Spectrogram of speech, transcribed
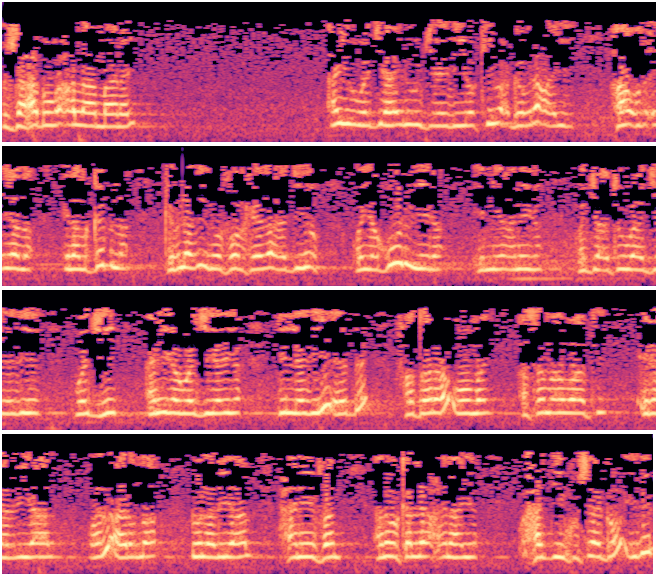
mustaxabu waxaa la ammaanay ayuu wajaha inuu jeediyo kii wax gowracayay haa udxiyada ila alqibla qiblada inuu foolkeeda aadiyo wayaquulu yihaa inii aniga wajahtu waa jeediyey wejhi aniga wejigayga liladii eebe fadara uumay asamaawaati iraryaal waalarda dhulalyaal xaniifan anoo ka leexanaya waxaa diinku sheego idin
